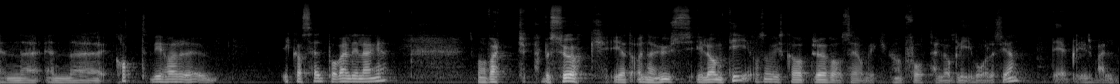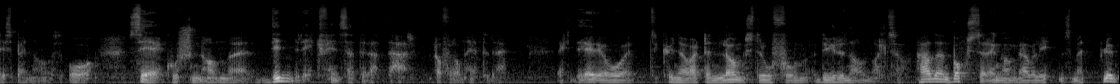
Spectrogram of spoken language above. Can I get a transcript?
en, en katt vi har, ikke har sett på veldig lenge. Som har vært på besøk i et annet hus i lang tid, og som vi skal prøve å se om vi ikke kan få til å bli våre igjen det blir veldig spennende å se hvordan han eh, Didrik finner seg til rette her. Ja, for han heter det. Det et, kunne vært en lang strofe om dyrenavn, altså. Jeg hadde en bokser en gang da jeg var liten som het Plum.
